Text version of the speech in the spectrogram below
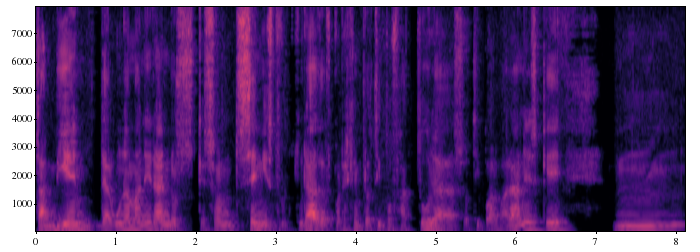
también, de alguna manera, en los que son semiestructurados, por ejemplo, tipo facturas o tipo albaranes, que mm,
